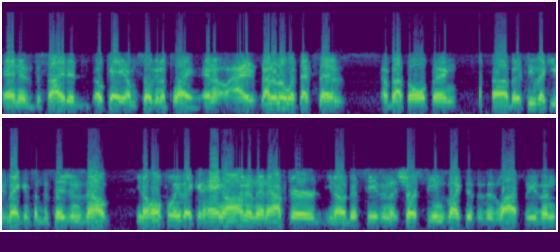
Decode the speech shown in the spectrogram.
and has decided, okay, I'm still going to play. And I I don't know what that says about the whole thing, uh, but it seems like he's making some decisions now. You know, hopefully they can hang on, and then after you know this season, it sure seems like this is his last season,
